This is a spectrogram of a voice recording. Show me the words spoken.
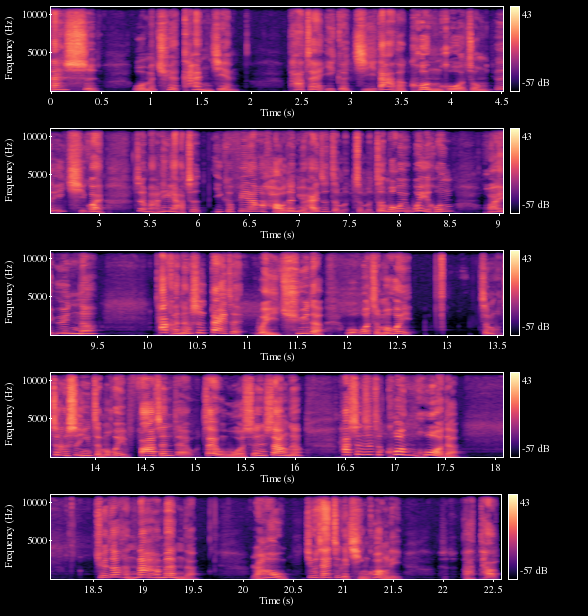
但是我们却看见他在一个极大的困惑中，就是一奇怪，这玛利亚这一个非常好的女孩子，怎么怎么怎么会未婚怀孕呢？他可能是带着委屈的，我我怎么会？怎么这个事情怎么会发生在在我身上呢？他甚至是困惑的，觉得很纳闷的。然后就在这个情况里啊，他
